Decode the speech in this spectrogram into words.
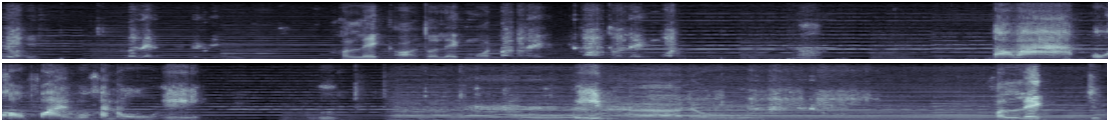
ไหนดิคอนเล็กอ๋อตัวเล็กหมดต่ อมาภูเขาไฟโวลคาโนเอปี๊บคาโนคอนเล็กจุด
